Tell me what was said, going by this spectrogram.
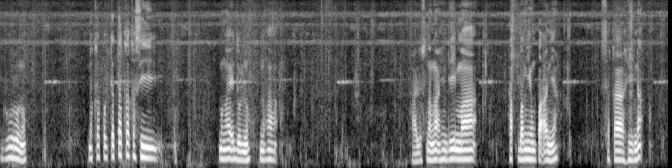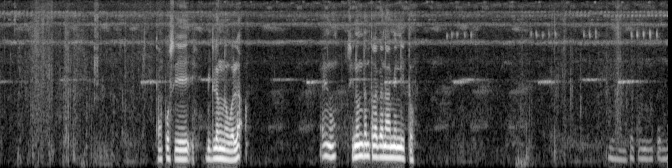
Siguro no. Nakapagtataka kasi mga idol no na halos na nga hindi mahakbang yung paa niya sa kahina. Tapos i biglang nawala. Ayun oh, sinundan talaga namin dito. ang lalaki pa mga puno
